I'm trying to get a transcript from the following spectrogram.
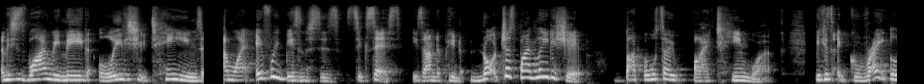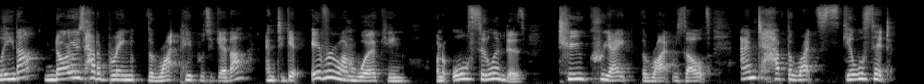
And this is why we need leadership teams and why every business's success is underpinned not just by leadership, but also by teamwork. Because a great leader knows how to bring the right people together and to get everyone working on all cylinders to create the right results and to have the right skill set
